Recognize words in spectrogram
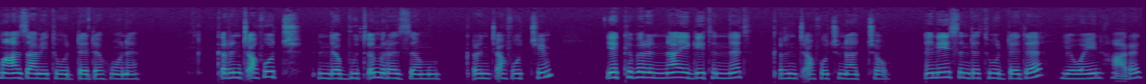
መዓዛም የተወደደ ሆነ። ቅርንጫፎች እንደ ቡጥም ረዘሙ። ቅርንጫፎቼም የክብርና የጌትነት ቅርንጫፎች ናቸው። እኔስ እንደ ተወደደ የወይን ሀረግ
